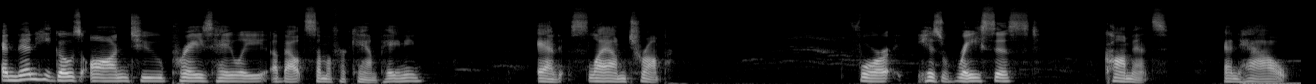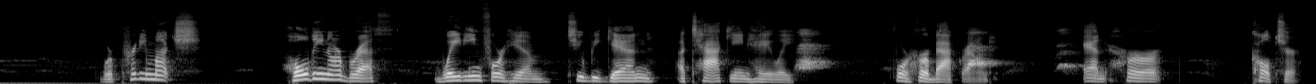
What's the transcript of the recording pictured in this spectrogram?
And then he goes on to praise Haley about some of her campaigning and slam Trump for his racist comments and how we're pretty much holding our breath waiting for him to begin attacking Haley for her background and her culture.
